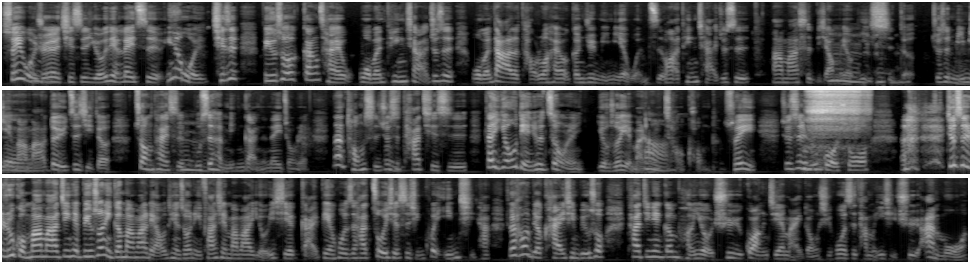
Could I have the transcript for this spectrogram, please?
所以我觉得其实有一点类似，因为我其实比如说刚才我们听下来，就是我们大家的讨论，还有根据米米的文字的话，听起来就是妈妈是比较没有意识的，就是迷迷麻麻对于自己的状态是不是很敏感的那种人。那同时就是他其实。但优点就是这种人有时候也蛮容易操控的，所以就是如果说 就是如果妈妈今天，比如说你跟妈妈聊天的时候，你发现妈妈有一些改变，或者她做一些事情会引起她，所以她会比较开心。比如说她今天跟朋友去逛街买东西，或者是他们一起去按摩，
